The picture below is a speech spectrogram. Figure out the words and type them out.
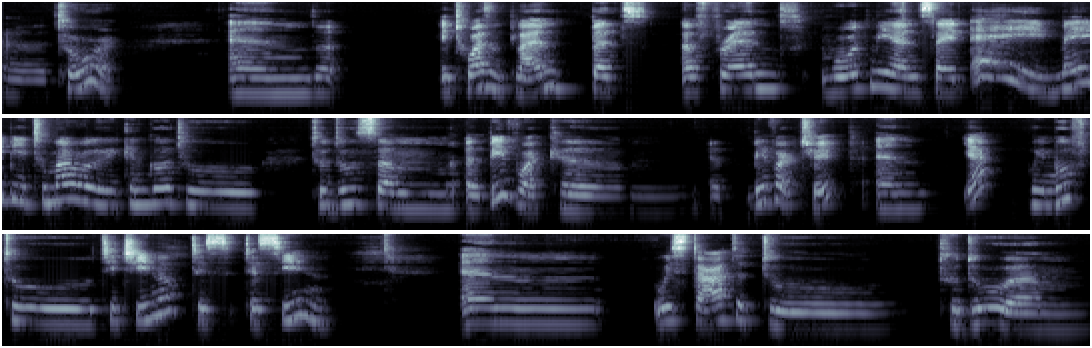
uh, tour, and it wasn't planned. But a friend wrote me and said, "Hey, maybe tomorrow we can go to to do some a bivouac um, a bivouac trip." And yeah, we moved to Ticino, Tessin, and we started to to do um,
